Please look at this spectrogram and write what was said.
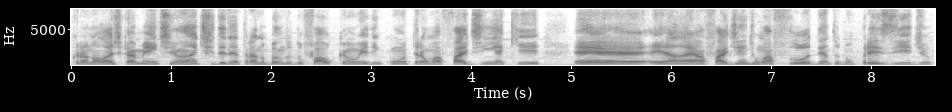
cronologicamente, antes dele entrar no bando do Falcão, ele encontra uma fadinha que é, ela é uma fadinha de uma flor dentro de um presídio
